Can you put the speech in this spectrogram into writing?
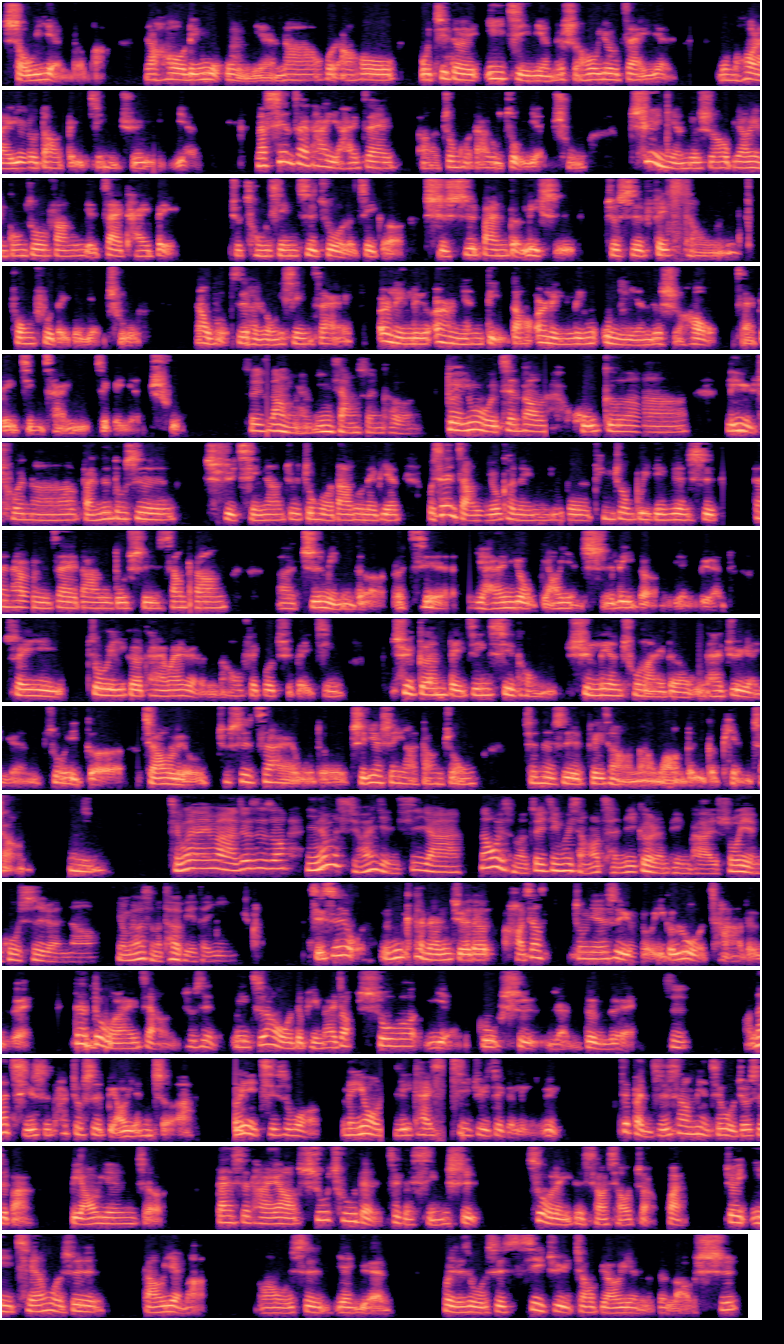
首演的嘛，然后零五五年啊，或然后我记得一几年的时候又在演，我们后来又到北京去演，那现在他也还在呃中国大陆做演出。去年的时候，表演工作坊也在台北，就重新制作了这个史诗般的历史，就是非常丰富的一个演出。那我是很荣幸，在二零零二年底到二零零五年的时候，在北京参与这个演出，所以让你很印象深刻。对，因为我见到胡歌啊、李宇春啊，反正都是。许晴啊，就是中国大陆那边。我现在讲，有可能你的听众不一定认识，但他们在大陆都是相当呃知名的，而且也很有表演实力的演员。所以作为一个台湾人，然后飞过去北京，去跟北京系统训练出来的舞台剧演员做一个交流，就是在我的职业生涯当中，真的是非常难忘的一个篇章。嗯。请问 Emma，就是说你那么喜欢演戏呀，那为什么最近会想要成立个人品牌说演故事人呢？有没有什么特别的意义？其实你可能觉得好像中间是有一个落差，对不对？但对我来讲，就是你知道我的品牌叫说演故事人，对不对？是啊，那其实他就是表演者啊。所以其实我没有离开戏剧这个领域，在本质上面，其实我就是把表演者，但是他要输出的这个形式做了一个小小转换。就以前我是导演嘛，啊，我是演员，或者是我是戏剧教表演的老师，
